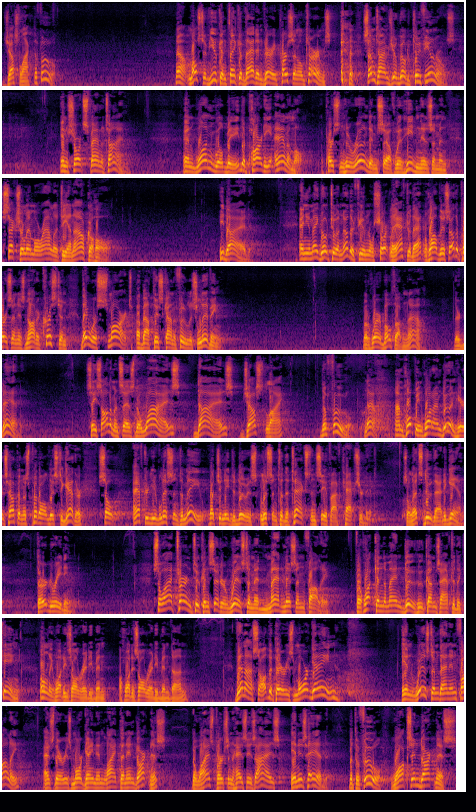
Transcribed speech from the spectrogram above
just like the fool. Now, most of you can think of that in very personal terms. Sometimes you'll go to two funerals in a short span of time. And one will be the party animal. the person who ruined himself with hedonism and sexual immorality and alcohol. He died. And you may go to another funeral shortly after that, and while this other person is not a Christian, they were smart about this kind of foolish living. But where are both of them now? They're dead. See, Solomon says the wise dies just like the fool. Now, I'm hoping what I'm doing here is helping us put all this together. So, after you've listened to me, what you need to do is listen to the text and see if I've captured it. So, let's do that again. Third reading. So I turned to consider wisdom and madness and folly. For what can the man do who comes after the king? Only what he's already been uh, what has already been done. Then I saw that there is more gain in wisdom than in folly, as there is more gain in light than in darkness. The wise person has his eyes in his head, but the fool walks in darkness.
